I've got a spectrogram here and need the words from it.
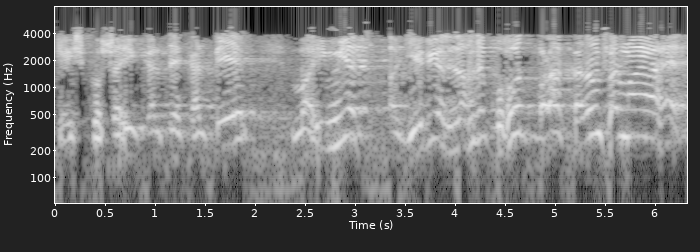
کہ اس کو صحیح کرتے کرتے مہمیت اور یہ بھی اللہ نے بہت بڑا کرم فرمایا ہے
